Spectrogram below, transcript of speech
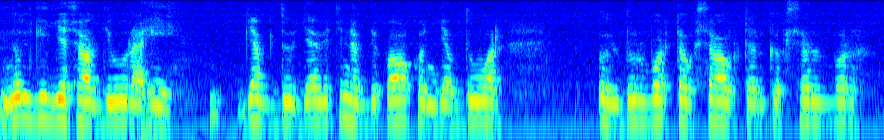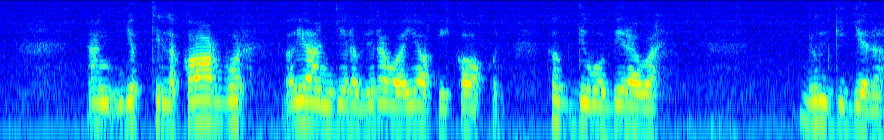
nulgi jesal jurahi. Jabdu javitin habdi kokon jab duwar, ul dur bor al tergusel bor, Ang jabtila karbor. Ayan jira birawa yaki kokon. Hugdi wa birawa. nylgijera.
